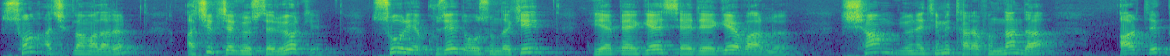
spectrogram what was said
son açıklamaları açıkça gösteriyor ki Suriye kuzeydoğusundaki YPG-SDG varlığı Şam yönetimi tarafından da artık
